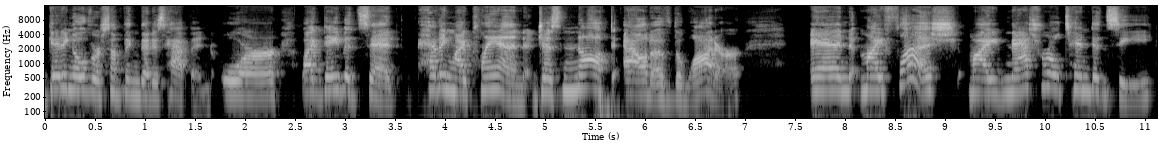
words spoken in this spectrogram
getting over something that has happened, or like David said, having my plan just knocked out of the water. And my flesh, my natural tendency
